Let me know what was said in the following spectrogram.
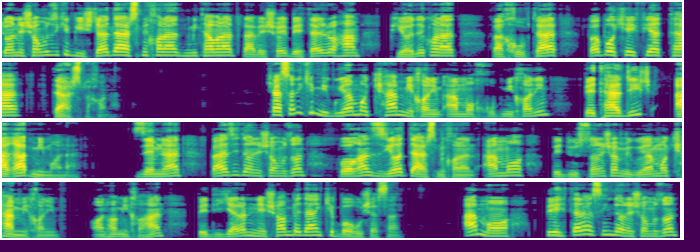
دانش آموزی که بیشتر درس می‌خواند می‌تواند روش های بهتری را هم پیاده کند و خوبتر و با کیفیت تر درس بخواند. کسانی که می‌گویند ما کم می‌خوانیم اما خوب می‌خوانیم به تدریج عقب میمانند. ضمنا بعضی دانش آموزان واقعا زیاد درس می‌خوانند اما به دوستانشان می‌گویند ما کم می‌خوانیم. آنها می‌خواهند به دیگران نشان بدن که باهوش هستند. اما بهتر است این دانش آموزان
